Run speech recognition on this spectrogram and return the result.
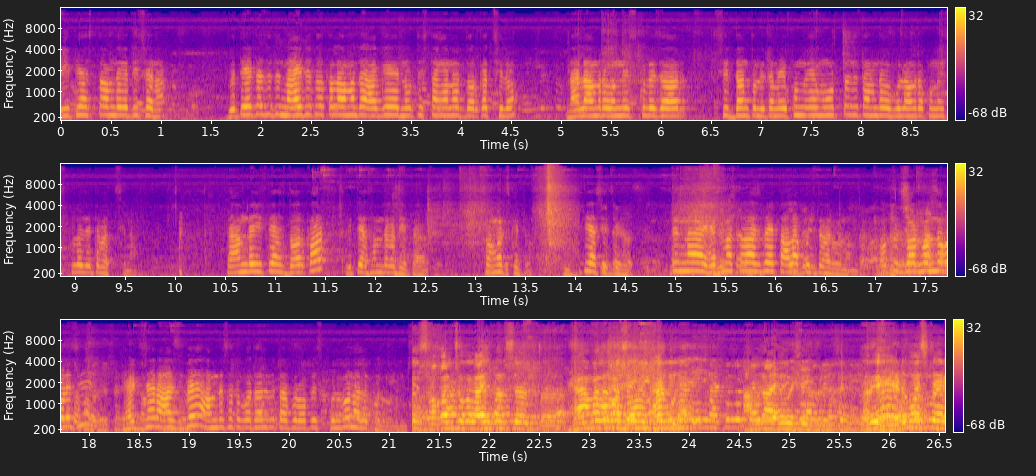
এই তো আমাদেরকে দিচ্ছে না। যদি এটা যদি নাই দিত, তাহলে আমাদের আগে নোটিশ টাঙানোর দরকার ছিল। নাহলে আমরা অন্য স্কুলে যাওয়ার সিদ্ধান্ত নিতাম। এখন এই মুহূর্তে যদি আমরা ভুলে, আমরা কোনো স্কুলে যেতে পারছি না। তাই আমরা ইতিহাস দরকার, ইতিহাস আমাদেরকে দিতে হবে। সংস্কৃত ইতিহাস ইতিহাস। দিন না হেডমাস্টার আসবে তালা খুলতে পারব না অফিস ঘর বন্ধ করেছি হেড স্যার আসবে আমাদের সাথে কথা বলবে তারপর অফিস খুলবো নাহলে খুলবো সকাল সকাল আসবেন স্যার। হ্যাঁ আমাদের কাছে আরে হেডমাস্টার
